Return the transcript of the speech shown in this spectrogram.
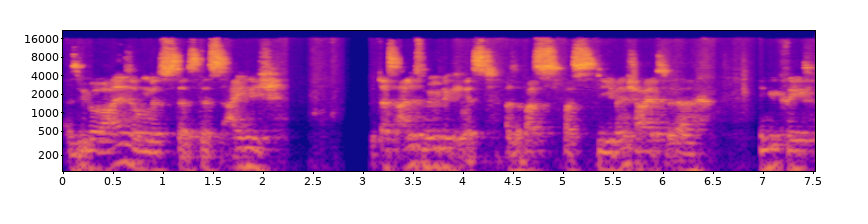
also Überweisung, dass, dass, dass eigentlich dass alles möglich ist. Also was, was die Menschheit äh, hingekriegt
